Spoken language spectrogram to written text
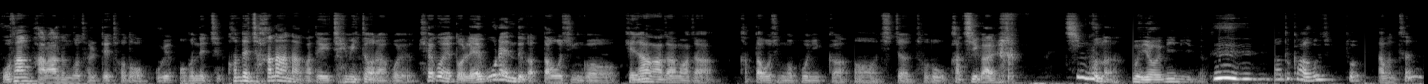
보상 바라는 거 절대 저도 없고요. 어, 근데 컨텐츠 하나하나가 되게 재밌더라고요. 최근에 또 레고랜드 갔다 오신 거 개장하자마자 갔다 오신 거 보니까 어 진짜 저도 같이 갈 친구나. 뭐 연인이나. 나도 가고 싶어. 아무튼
